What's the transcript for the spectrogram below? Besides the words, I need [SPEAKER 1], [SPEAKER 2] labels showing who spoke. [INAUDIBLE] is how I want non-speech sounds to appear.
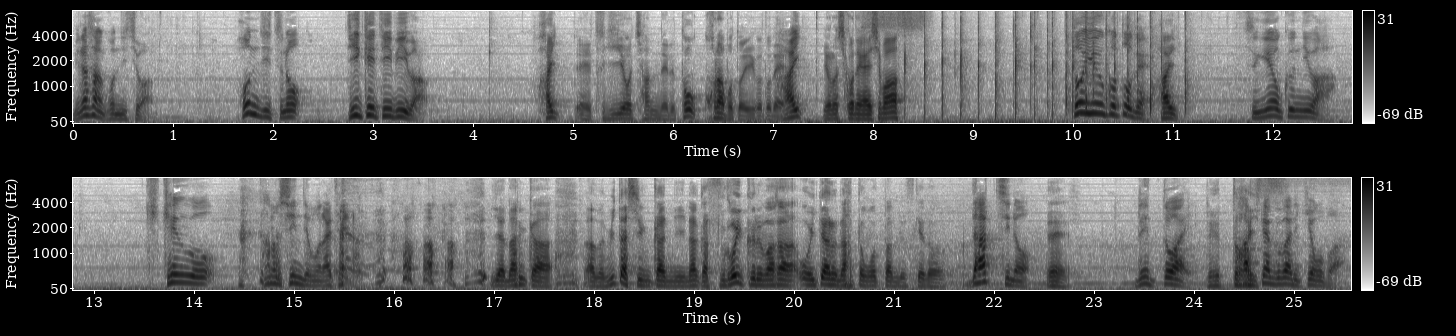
[SPEAKER 1] 皆さんこんにちは。本日の DKTV は
[SPEAKER 2] はい、えー、次よチャンネルとコラボということで、
[SPEAKER 1] はい。
[SPEAKER 2] よろしくお願いします。
[SPEAKER 1] ということで
[SPEAKER 2] はい、
[SPEAKER 1] 杉尾君には危険を楽しんでもらいたいな。[LAUGHS]
[SPEAKER 2] いやなんかあの見た瞬間になんかすごい車が置いてあるなと思ったんですけど、
[SPEAKER 1] ダッチの
[SPEAKER 2] え
[SPEAKER 1] レッドアイ。
[SPEAKER 2] レッドアイス
[SPEAKER 1] 800馬力オーバ
[SPEAKER 2] え、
